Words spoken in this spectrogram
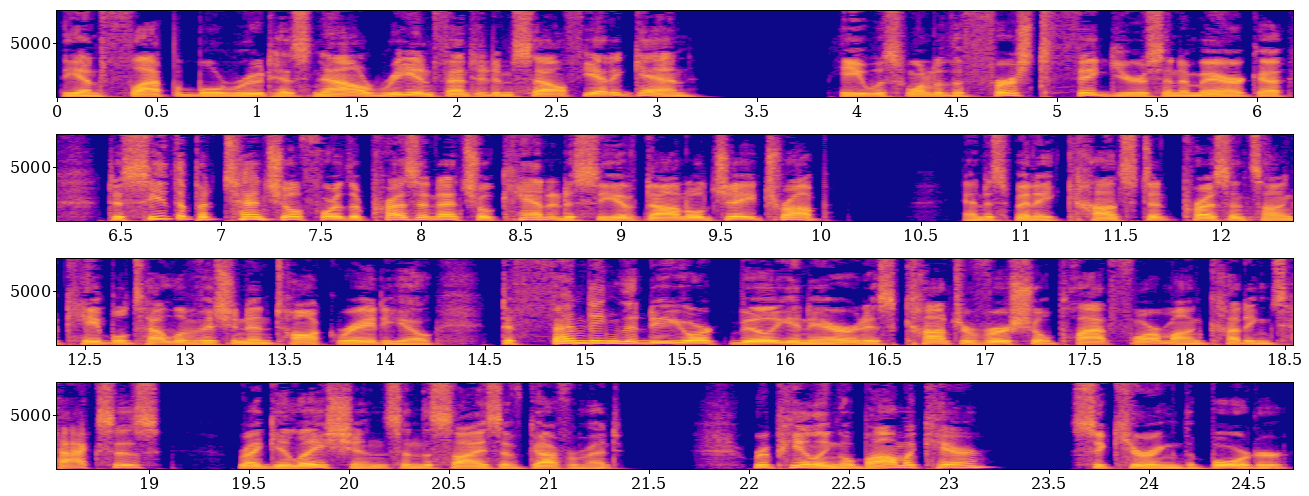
The unflappable Root has now reinvented himself yet again he was one of the first figures in America to see the potential for the presidential candidacy of Donald J. Trump, and has been a constant presence on cable television and talk radio, defending the New York billionaire and his controversial platform on cutting taxes, regulations, and the size of government, repealing Obamacare, securing the border,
